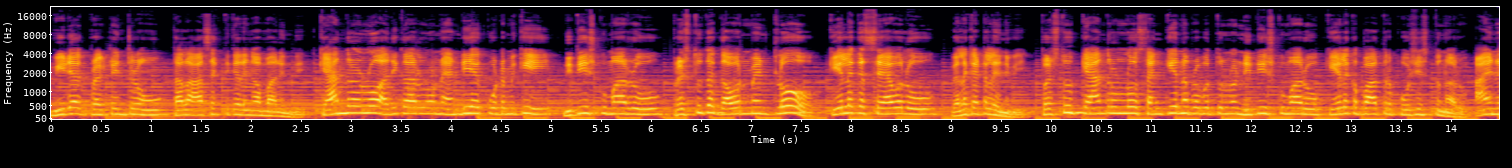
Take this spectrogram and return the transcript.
మీడియాకు ప్రకటించడం చాలా ఆసక్తికరంగా మారింది. కేంద్రంలో అధికారంలో ఉన్న ఎన్డీఏ కూటమికి నితీష్ కుమార్ ప్రస్తుత గవర్నమెంట్లో కీలక సేవలు వెలకట్టలేనివి. ప్రస్తుతం కేంద్రంలో సంకీర్ణ ప్రభుత్వంలో నితీష్ కుమార్ కీలక పాత్ర పోషిస్తున్నారు. ఆయన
